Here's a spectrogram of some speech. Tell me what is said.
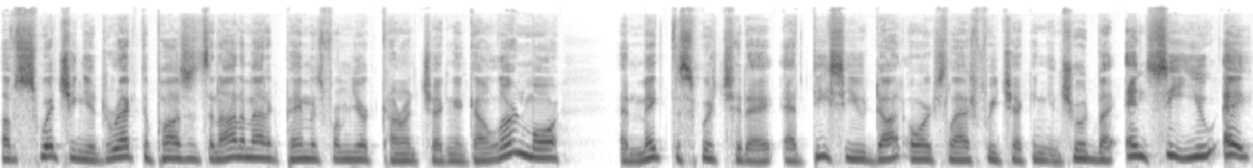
of switching your direct deposits and automatic payments from your current checking account. Learn more and make the switch today at dcu.org slash free checking, insured by NCUA.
